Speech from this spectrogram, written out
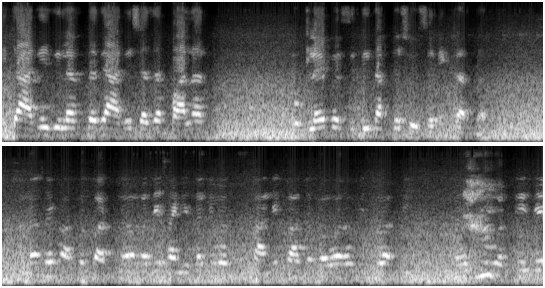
की आदेश दिल्यानंतर त्या आदेशाचं पालन कुठल्याही परिस्थितीत आपले शिवसैनिक करतात. आपण बातम्यामध्ये सांगितलं की स्थानिक भाजपावर विश्वास वरती जे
